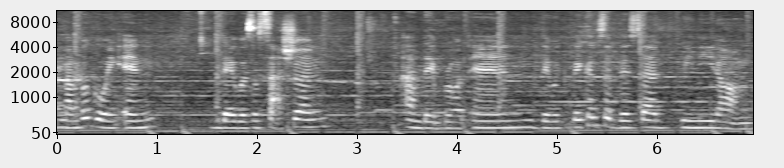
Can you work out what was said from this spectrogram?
remember going in there was a session and they brought in they were they considered they said we need um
